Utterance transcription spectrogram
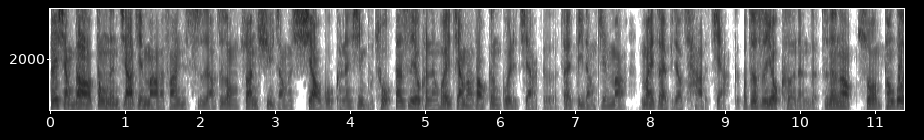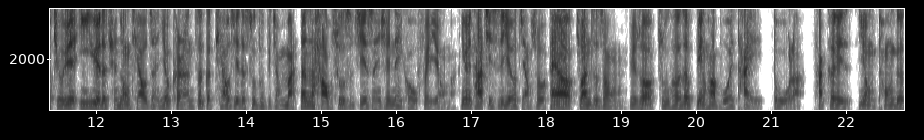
可以想到动能加减码的方式啊，这种赚续涨的效果可能性不错，但是有可能会加码到更贵的价格，在低档减码卖在比较差的价格，这是有可能的。只能说通过九月一月的权重调整，有可能这个调节的速度比较慢，但是好处是节省一些内扣费用嘛，因为它其实也有讲说，它要赚这种，比如说组合的变化不会太多啦。它可以用同一个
